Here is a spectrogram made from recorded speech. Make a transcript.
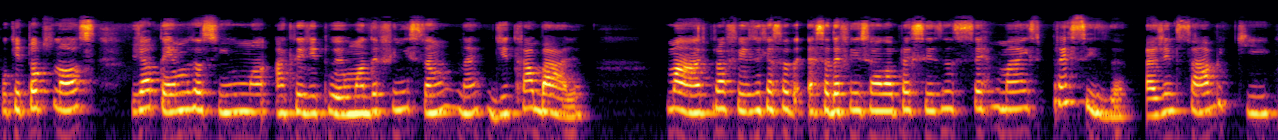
porque todos nós já temos assim uma, acredito eu, uma definição, né, de trabalho. Mas para a física essa, essa definição ela precisa ser mais precisa. A gente sabe que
